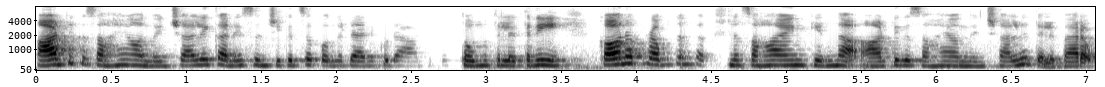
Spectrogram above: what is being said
ఆర్థిక సహాయం అందించాలి. కనీసం చికిత్స పొందడానికి కూడా ఆర్థిక స్తోమత లేదని కావున ప్రభుత్వం తక్షణ సహాయం కింద ఆర్థిక సహాయం అందించాలని తెలిపారు.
